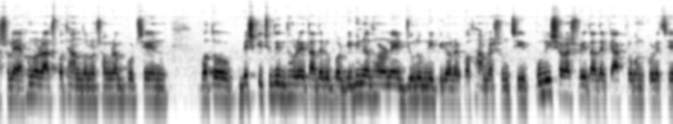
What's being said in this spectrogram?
আসলে এখনও রাজপথে আন্দোলন সংগ্রাম করছেন গত বেশ কিছুদিন ধরে তাদের উপর বিভিন্ন ধরনের জুলুম নিপীড়নের কথা আমরা শুনছি। পুলিশ সরাসরি তাদেরকে আক্রমণ করেছে,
